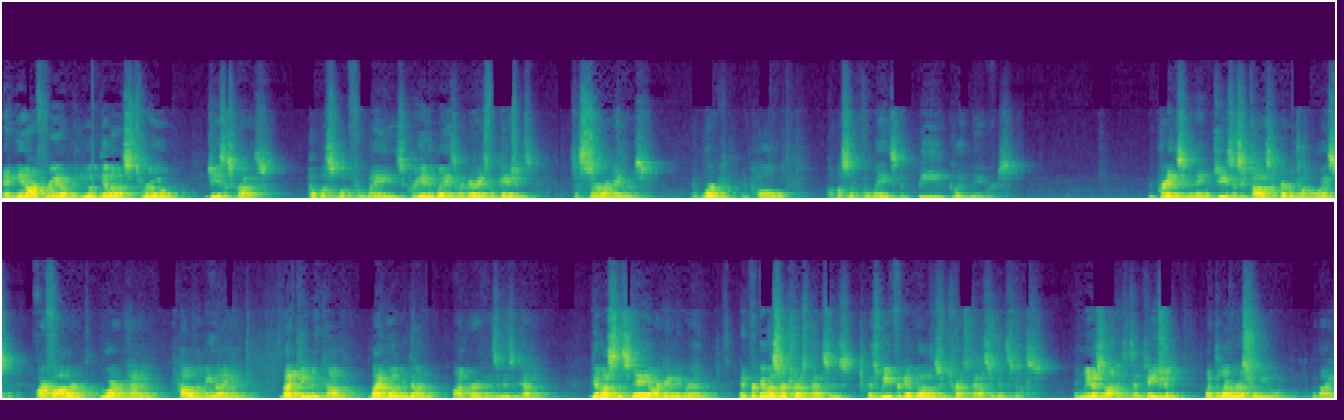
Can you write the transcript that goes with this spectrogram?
And in our freedom that you have given us through Jesus Christ, help us look for ways, creative ways in our various locations to serve our neighbors at work, at home. Help us look for ways to be good neighbors. We pray this in the name of Jesus, who taught us to pray with one voice Our Father, who art in heaven, hallowed be thy name. Thy kingdom come, thy will be done, on earth as it is in heaven. Give us this day our daily bread, and forgive us our trespasses, as we forgive those who trespass against us. And lead us not into temptation, but deliver us from evil. For thine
